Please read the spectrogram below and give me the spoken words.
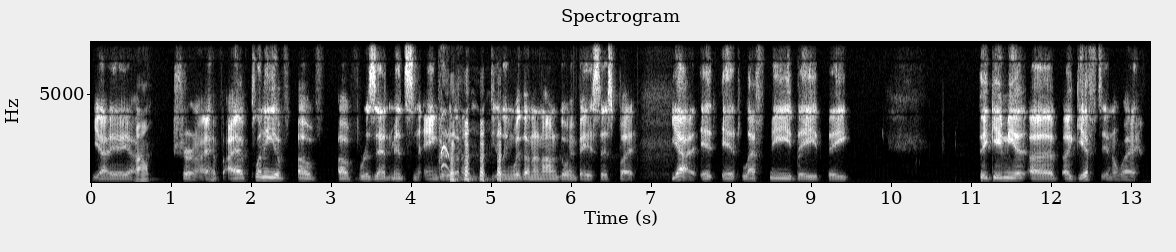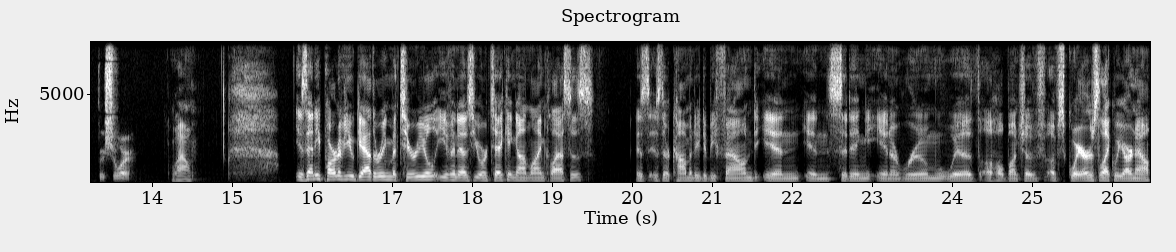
Yeah, yeah, yeah. Wow. Sure. I have I have plenty of of, of resentments and anger that I'm dealing with on an ongoing basis. But yeah, it it left me they they they gave me a, a, a gift in a way, for sure. Wow. Is any part of you gathering material even as you are taking online classes? Is is there comedy to be found in in sitting in a room with a whole bunch of, of squares like we are now?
